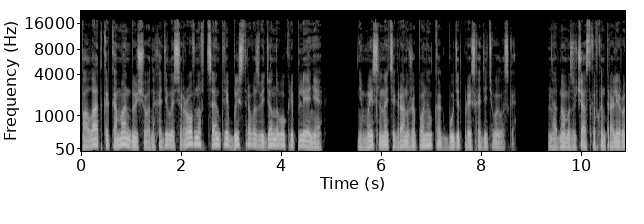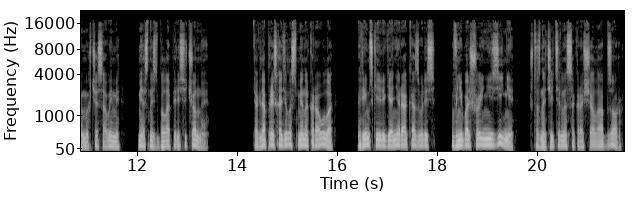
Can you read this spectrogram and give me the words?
Палатка командующего находилась ровно в центре быстро возведенного укрепления. Немысленно Тигран уже понял, как будет происходить вылазка. На одном из участков, контролируемых часовыми, местность была пересеченная. Когда происходила смена караула, римские легионеры оказывались в небольшой низине, что значительно сокращало обзор.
